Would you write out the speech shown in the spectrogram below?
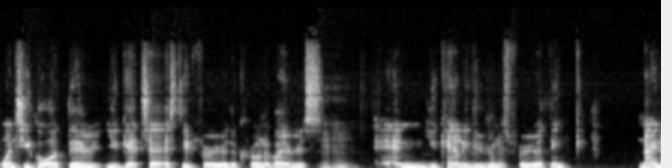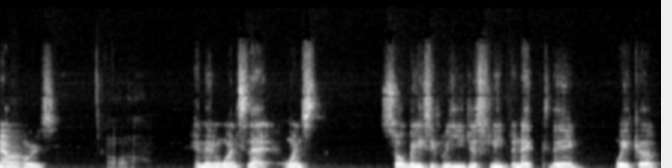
once you go up there, you get tested for the coronavirus, Mm-hmm. and you can't leave your rooms for I think nine hours. Oh wow. And then once that once, so basically you just sleep the next day, wake up,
